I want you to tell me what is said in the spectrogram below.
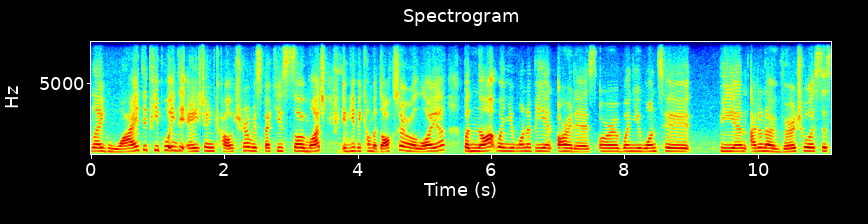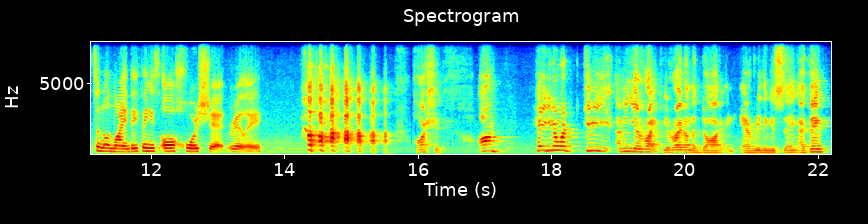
like, why do people in the Asian culture respect you so much if you become a doctor or a lawyer, but not when you want to be an artist or when you want to be an, I don't know, virtual assistant online? They think it's all horseshit, really. horseshit. Um, Hey, you know what, Kimmy? I mean, you're right. You're right on the dot in everything you're saying. I think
